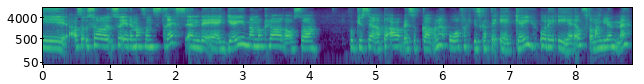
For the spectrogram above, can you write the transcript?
i, altså, så, så er det mer sånn stress enn det er gøy. Man må klare å fokusere på arbeidsoppgavene og faktisk at det er gøy. Og det er det ofte man glemmer.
